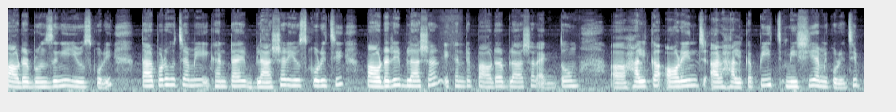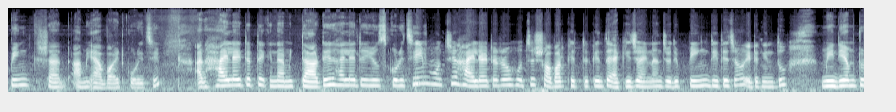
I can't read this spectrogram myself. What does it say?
পাউডার ব্রোনজিংই ইউজ করি। তারপরে হচ্ছে আমি এখানটায় ব্লাশার ইউজ করেছি পাউডারি ব্লাশার এখানটায় পাউডার ব্লাশার একদম হালকা অরেঞ্জ আর হালকা পিচ মিশিয়ে আমি করেছি পিঙ্ক শার্ট আমি অ্যাভয়েড করেছি। আর হাইলাইটারটা এখানে আমি টার্টের হাইলাইটার ইউজ করেছি। হচ্ছে হাইলাইটারও হচ্ছে সবার ক্ষেত্রে কিন্তু একই যায় না। যদি পিঙ্ক দিতে চাও, এটা কিন্তু মিডিয়াম টু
